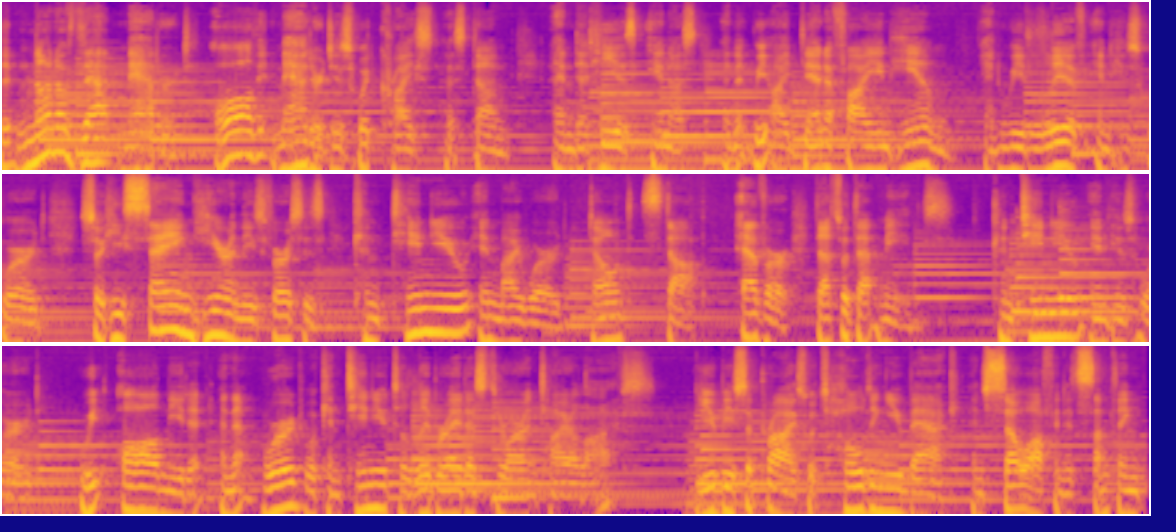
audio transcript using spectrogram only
that none of that mattered. All that mattered is what Christ has done, and that He is in us, and that we identify in Him and we live in His Word. So He's saying here in these verses, continue in my Word. Don't stop, ever. That's what that means continue in His Word. We all need it, and that Word will continue to liberate us through our entire lives. You'd be surprised what's holding you back, and so often it's something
